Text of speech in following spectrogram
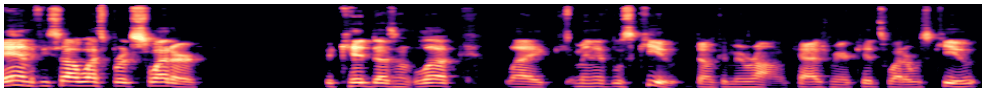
And if you saw Westbrook's sweater, the kid doesn't look like I mean it was cute, don't get me wrong. Cashmere kid sweater was cute.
